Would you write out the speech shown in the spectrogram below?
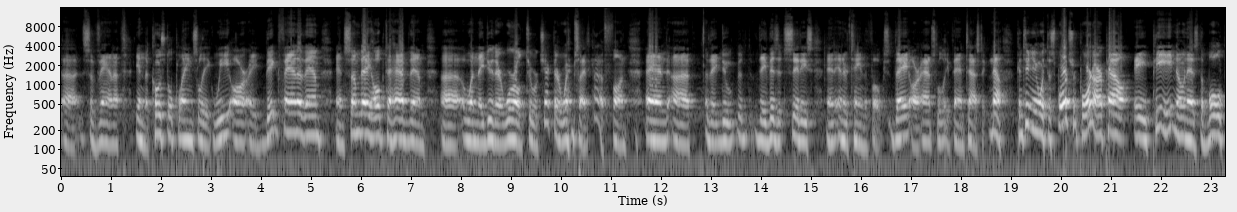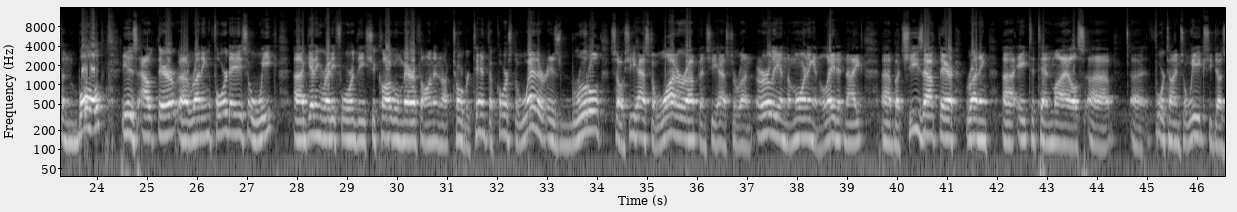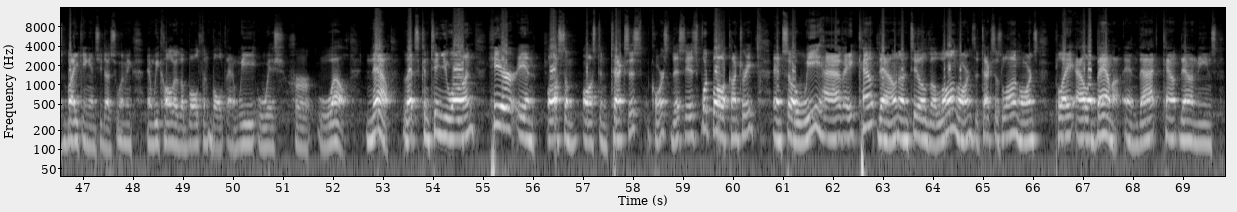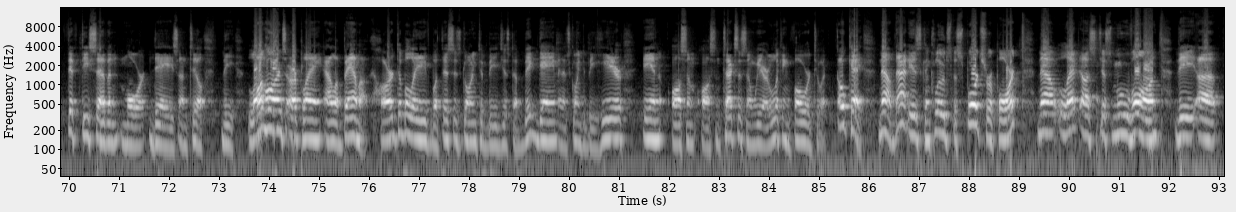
uh, Savannah in the Coastal Plains League. We are a big fan of them and someday hope to have them uh, when they do their world tour. Check their website, it's kind of fun. And uh, they do they visit cities and entertain the folks. They are absolutely fantastic. Now, continuing with the sports report, our pal AP, known as the Bolton Bolt, is out there uh, running four days a week, uh, getting ready for the Chicago Marathon in October 10th. Of course, the weather is brutal, so she has to water up and she has to run early in the morning and late at night. Uh, but she's out there running uh, eight to 10 miles. Uh, uh, four times a week. She does biking and she does swimming, and we call her the Bolton Bolt, and we wish her well. Now, let's continue on here in awesome Austin, Texas. Of course, this is football country, and so we have a countdown until the Longhorns, the Texas Longhorns, play Alabama, and that countdown means 57 more days until the Longhorns are playing Alabama. Hard to believe, but this is going to be just a big game, and it's going to be here in awesome Austin, Texas, and we are looking forward to it. Okay, now that is concludes the sports report. Now let us just move on. The uh,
